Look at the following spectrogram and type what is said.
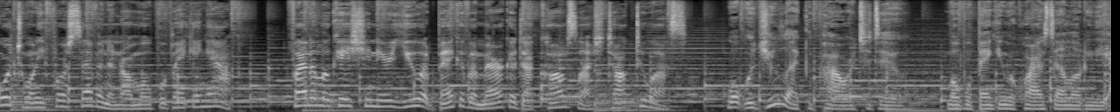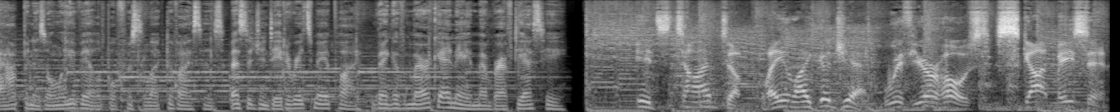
or 24-7 in our mobile banking app. Find a location near you at bankofamerica.com slash talk to us. What would you like the power to do? Mobile banking requires downloading the app and is only available for select devices. Message and data rates may apply. Bank of America and a member FDIC. It's time to play like a Jet. With your host, Scott Mason.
